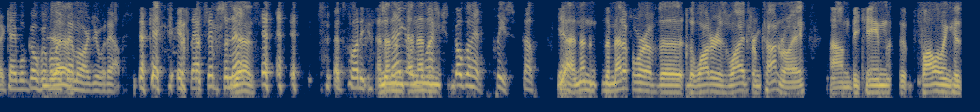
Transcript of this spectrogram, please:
Okay, we'll go. We'll yes. let them argue it out. Okay, it's that Simpson. yes. That's funny. And so then now you're and in Washington. The, go, go ahead, please go. Yeah, yeah and then the, the metaphor of the the water is wide from Conroy um, became following his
